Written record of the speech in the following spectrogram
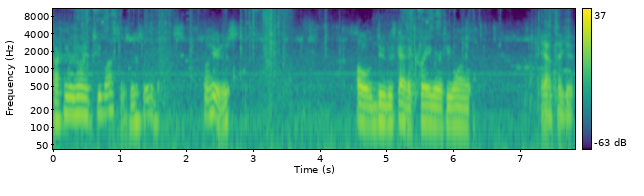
How come there's only two boxes? Where's the other box? Oh, here it is. Oh, dude, this guy had a Kraber if you want it. Yeah, I'll take it.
